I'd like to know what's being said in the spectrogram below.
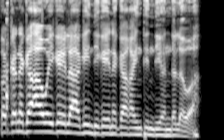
Pagka nag-aaway kayo lagi, hindi kayo nagkakaintindihan dalawa.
